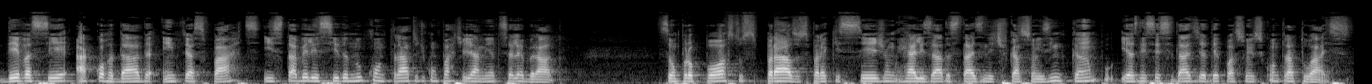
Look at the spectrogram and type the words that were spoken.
deva ser acordada entre as partes e estabelecida no contrato de compartilhamento celebrado são propostos prazos para que sejam realizadas tais identificações em campo e as necessidades de adequações contratuais.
